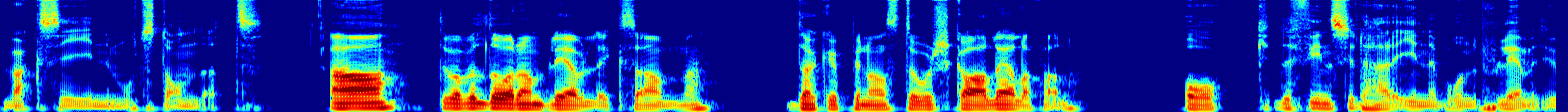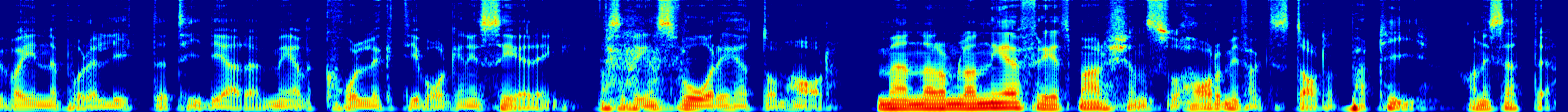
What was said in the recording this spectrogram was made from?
Vaccinmotståndet. Ja, det var väl då de blev liksom, dök upp i någon stor skala i alla fall. Och det finns ju det här inneboende problemet, vi var inne på det lite tidigare, med kollektiv organisering. Alltså det är en svårighet de har. Men när de la ner Frihetsmarschen så har de ju faktiskt startat parti. Har ni sett det?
